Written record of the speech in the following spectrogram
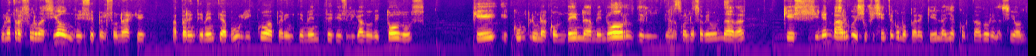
una transformación de ese personaje aparentemente abúlico, aparentemente desligado de todos, que eh, cumple una condena menor de la cual no sabemos nada, que sin embargo es suficiente como para que él haya cortado relación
